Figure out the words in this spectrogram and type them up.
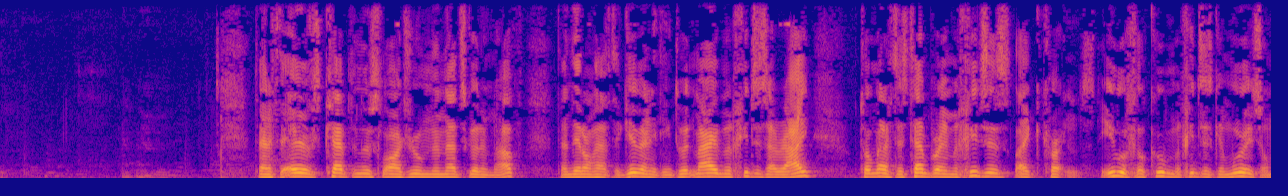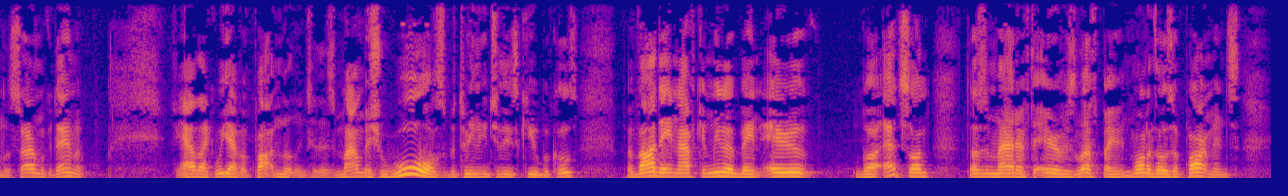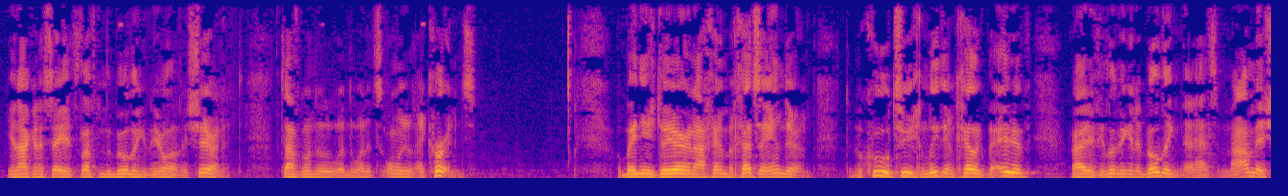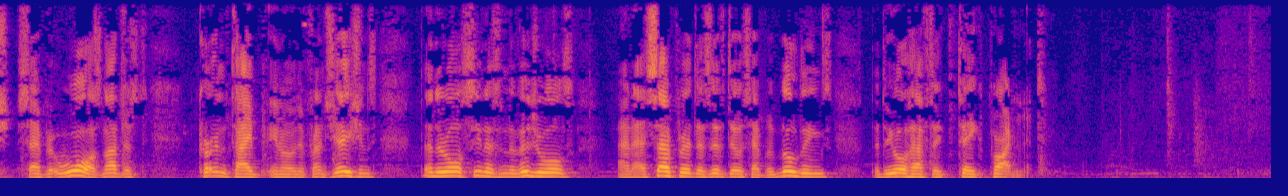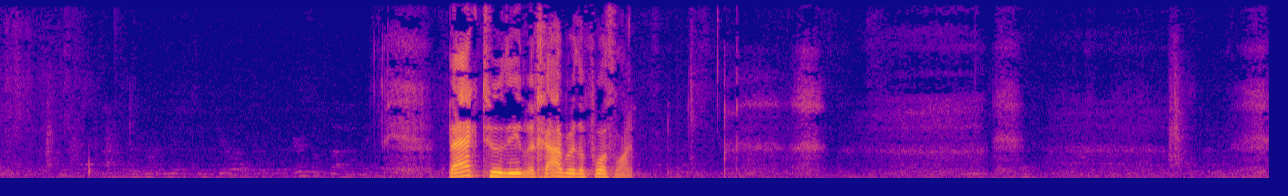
That if the Erev is kept in this large room, then that's good enough. Then they don't have to give anything to it. Married mechitzas arai. Talking about if there's temporary mechitzas like curtains. If you have like we have apartment buildings, so there's mamish walls between each of these cubicles. Doesn't matter if the Erev is left by in one of those apartments. You're not going to say it's left in the building and they all have a share in it. It's when, when it's only like curtains. Right, if you're living in a building that has mamish separate walls, not just curtain type, you know, differentiations, then they're all seen as individuals and as separate as if they were separate buildings, that they all have to take part in it. Back to the Mechaber, the fourth line.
